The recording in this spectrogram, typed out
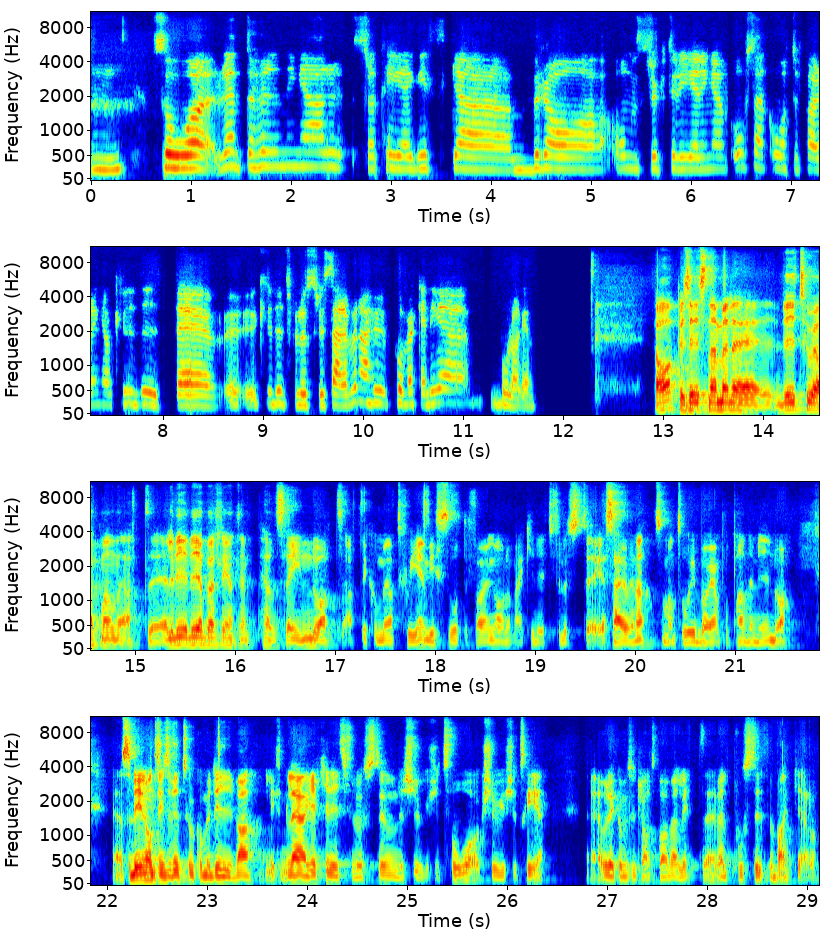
Mm. Så räntehöjningar, strategiska, bra omstruktureringar och sen återföring av kredit, eh, kreditförlustreserverna. Hur påverkar det bolagen? Ja, precis. Nej, men, eh, vi tror att man, att, eh, eller vi, vi har börjat egentligen pensla in då att, att det kommer att ske en viss återföring av de här kreditförlustreserverna eh, som man tog i början på pandemin. Då. Eh, så det är någonting som vi tror kommer driva liksom, lägre kreditförluster under 2022 och 2023. Eh, och det kommer såklart vara väldigt, eh, väldigt positivt för bankerna. Då.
